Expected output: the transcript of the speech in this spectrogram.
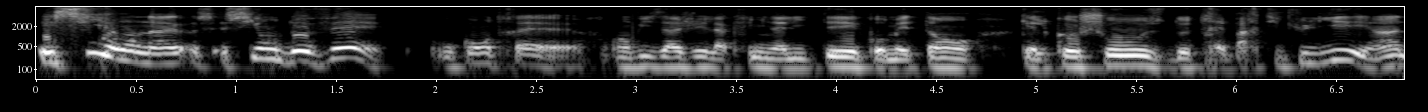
Et si on, a, si on devait au contraire, envisager la criminalité comme étant quelque chose de très particulier. Hein,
